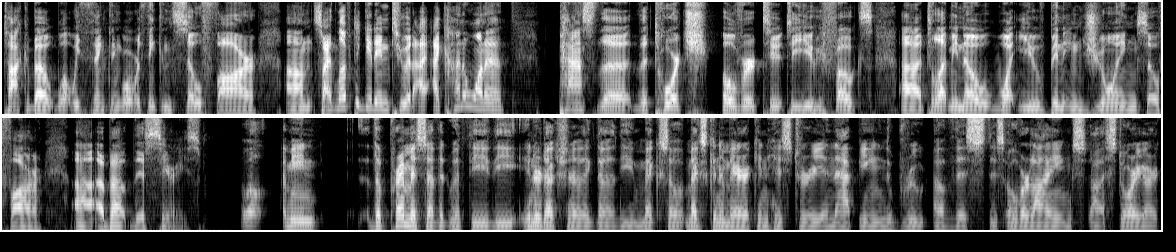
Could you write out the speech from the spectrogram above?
talk about what we thinking, what we're thinking so far. Um, so I'd love to get into it. I, I kind of want to pass the the torch over to to you folks uh, to let me know what you've been enjoying so far uh, about this series. Well, I mean, the premise of it with the the introduction of like the the Mexo Mexican American history and that being the root of this this overlying uh, story arc,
